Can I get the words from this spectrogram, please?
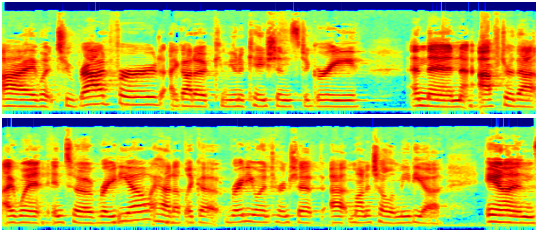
I went to Radford, I got a communications degree. And then after that, I went into radio. I had a, like a radio internship at Monticello Media. And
